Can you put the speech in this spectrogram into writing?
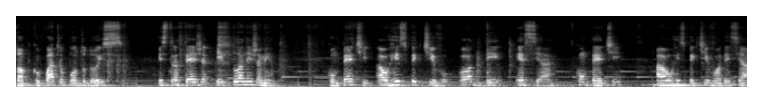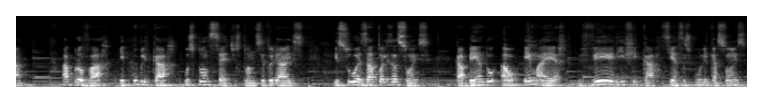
Tópico 4.2 Estratégia e planejamento. Compete ao respectivo ODSA, compete ao respectivo ODSA aprovar e publicar os PLANSET, os planos setoriais, e suas atualizações, cabendo ao EMAER verificar se essas publicações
